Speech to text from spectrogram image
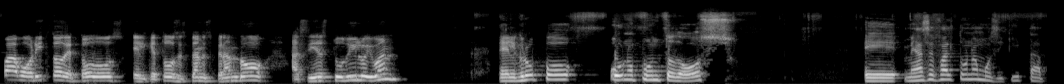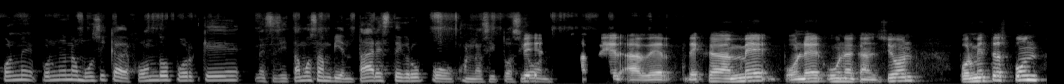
favorito de todos, el que todos están esperando, así es tu dilo, Iván. El grupo 1.2. Eh, me hace falta una musiquita, ponme, ponme una música de fondo porque necesitamos ambientar este grupo con la situación. A ver, a ver, déjame poner una canción por mientras pon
